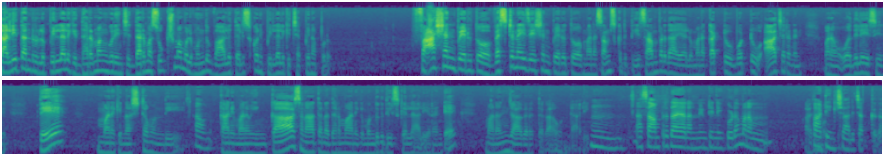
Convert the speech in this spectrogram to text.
తల్లిదండ్రులు పిల్లలకి ధర్మం గురించి ధర్మ సూక్ష్మములు ముందు వాళ్ళు తెలుసుకొని పిల్లలకి చెప్పినప్పుడు. ఫ్యాషన్ పేరుతో వెస్టర్నైజేషన్ పేరుతో మన సంస్కృతి సాంప్రదాయాలు మన కట్టు బొట్టు ఆచరణని మనం వదిలేసితే మనకి నష్టం ఉంది కానీ మనం ఇంకా సనాతన ధర్మానికి ముందుకు తీసుకెళ్ళాలి అని అంటే మనం జాగ్రత్తగా ఉండాలి. ఆ సాంప్రదాయాలన్నింటినీ కూడా మనం పాటించాలి చక్కగా.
